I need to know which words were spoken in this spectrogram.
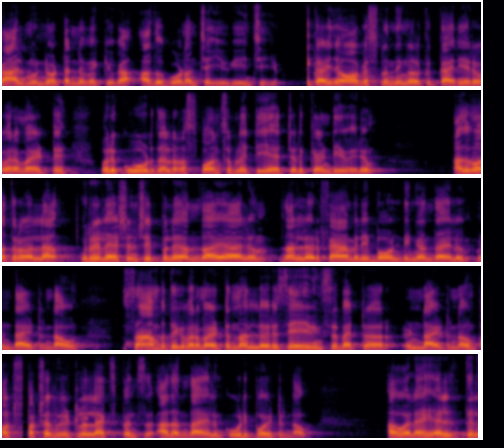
കാൽ മുന്നോട്ട് തന്നെ വെക്കുക. അത് ഗുണം ചെയ്യുകയും ചെയ്യും. ഈ കഴിഞ്ഞ ഓഗസ്റ്റിൽ നിങ്ങൾക്ക് കരിയർ പരമായിട്ട് ഒരു കൂടുതൽ റെസ്പോൺസിബിലിറ്റി ഏറ്റെടുക്കേണ്ടി വരും. അതുമാത്രമല്ല റിലേഷൻഷിപ്പിൽ എന്തായാലും നല്ലൊരു ഫാമിലി ബോണ്ടിങ് എന്തായാലും ഉണ്ടായിട്ടുണ്ടാവും. സാമ്പത്തികപരമായിട്ട് നല്ലൊരു സേവിങ്സ് ബെറ്റർ ഉണ്ടായിട്ടുണ്ടാവും. പക്ഷെ പക്ഷെ വീട്ടിലുള്ള എക്സ്പെൻസ് അതെന്തായാലും കൂടിപ്പോയിട്ടുണ്ടാവും. അതുപോലെ ഹെൽത്തിൽ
